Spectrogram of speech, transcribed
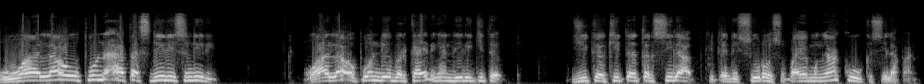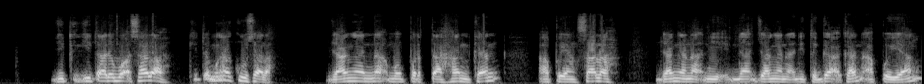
Walaupun atas diri sendiri. Walaupun dia berkait dengan diri kita. Jika kita tersilap, kita disuruh supaya mengaku kesilapan. Jika kita ada buat salah, kita mengaku salah. Jangan nak mempertahankan apa yang salah. Jangan nak, nak jangan nak ditegakkan apa yang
